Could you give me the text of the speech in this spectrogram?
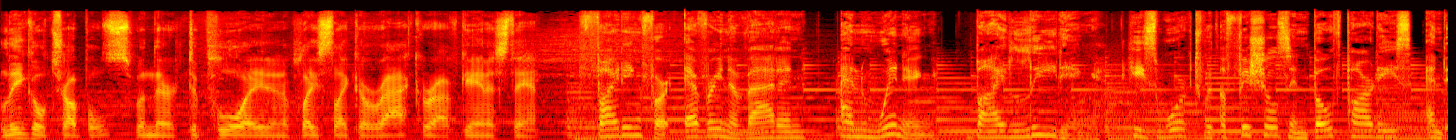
legal troubles when they're deployed in a place like Iraq or Afghanistan. Fighting for every Nevadan and winning by leading. He's worked with officials in both parties and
